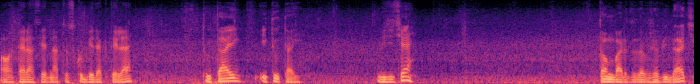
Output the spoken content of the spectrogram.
O, teraz jedna tu skubie daktyle. Tutaj i tutaj. Widzicie? Tą bardzo dobrze widać.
